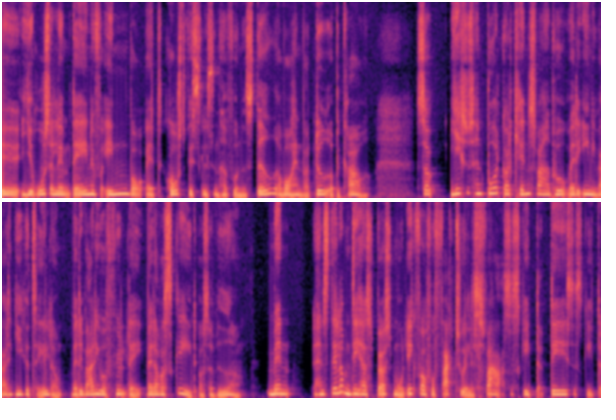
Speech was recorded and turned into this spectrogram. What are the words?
øh, i Jerusalem dagene for inden, hvor at korsfæstelsen havde fundet sted, og hvor han var død og begravet. Så Jesus han burde godt kende svaret på, hvad det egentlig var, de gik og talte om, hvad det var, de var fyldt af, hvad der var sket osv. Men han stiller dem de her spørgsmål, ikke for at få faktuelle svar, så skete der det, så skete der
